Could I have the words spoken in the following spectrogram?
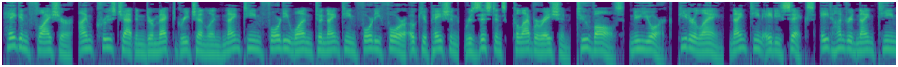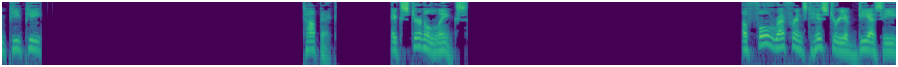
Hagen Fleischer, Im Kreuzschatten der Mächte Griechenland 1941–1944 Occupation, Resistance, Collaboration 2 vols, New York, Peter Lang, 1986, 819 pp External links A full referenced history of DSE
